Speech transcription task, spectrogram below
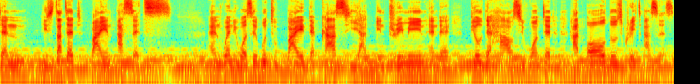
Then he started buying assets and when he was able to buy the cars he had been dreaming and uh, build the house he wanted, had all those great assets,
